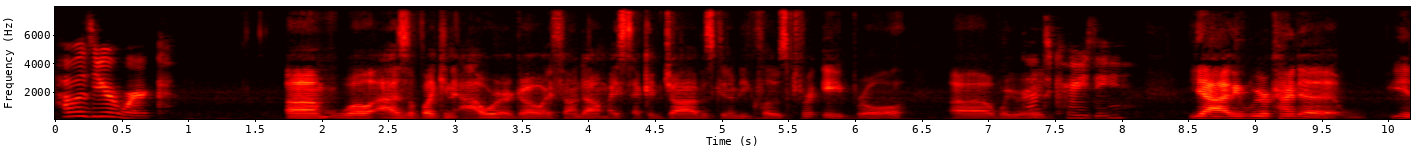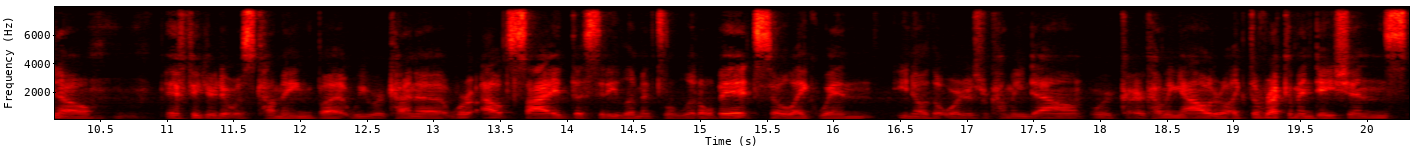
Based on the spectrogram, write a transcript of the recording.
How is your work? Um, well, as of like an hour ago, I found out my second job is going to be closed for April. Uh, we were That's crazy. Yeah, I mean, we were kind of, you know, I figured it was coming, but we were kind of we're outside the city limits a little bit. So like when you know the orders were coming down or are coming out, or like the recommendations,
